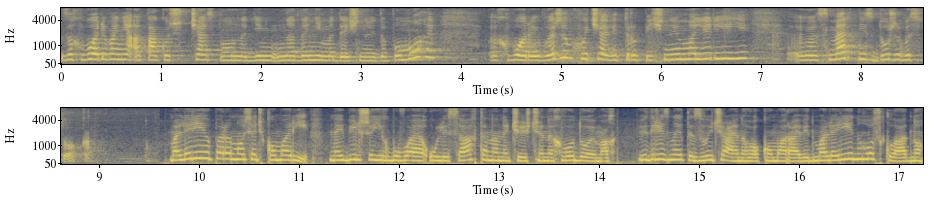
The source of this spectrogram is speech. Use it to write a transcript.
захворювання, а також вчасному наданні медичної допомоги, хворий вижив, хоча від тропічної малярії смертність дуже висока. Малярію переносять комарі. Найбільше їх буває у лісах та на нечищених водоймах. Відрізнити звичайного комара від малярійного складно,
